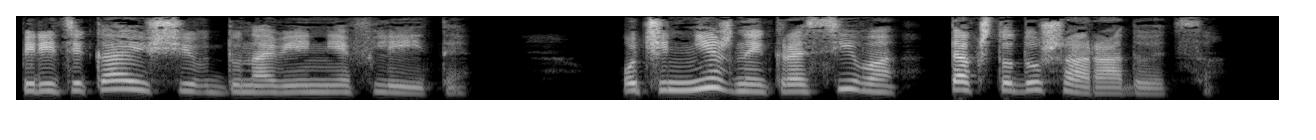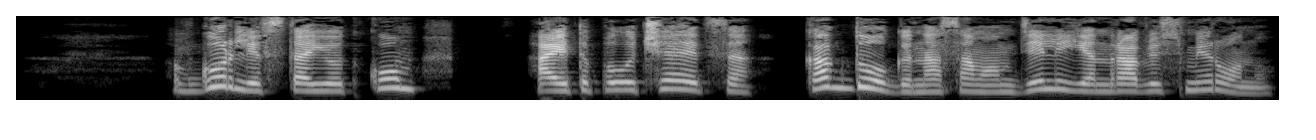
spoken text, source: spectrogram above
перетекающий в дуновение флейты. Очень нежно и красиво, так что душа радуется. В горле встает ком, а это получается, как долго на самом деле я нравлюсь Мирону.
